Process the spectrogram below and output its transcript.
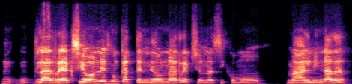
las reacciones, nunca ha tenido una reacción así como mal ni nada.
